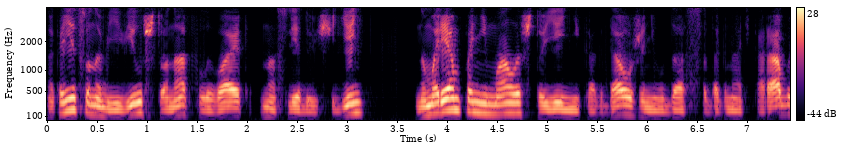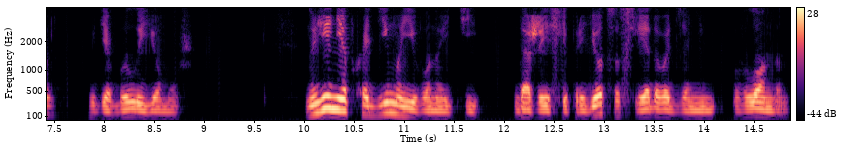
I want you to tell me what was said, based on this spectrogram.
Наконец он объявил, что она отплывает на следующий день, но Марьям понимала, что ей никогда уже не удастся догнать корабль, где был ее муж. Но ей необходимо его найти, даже если придется следовать за ним в Лондон.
